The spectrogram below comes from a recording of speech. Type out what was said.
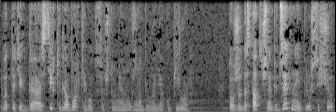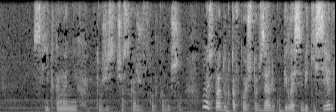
вот этих для стирки, для уборки, вот все, что мне нужно было, я купила. Тоже достаточно бюджетные, плюс еще скидка на них. Тоже сейчас скажу, сколько вышло. Ну, из продуктов кое-что взяли. Купила я себе кисель.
